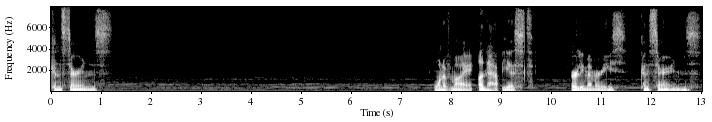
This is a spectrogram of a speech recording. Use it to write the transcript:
concerns one of my unhappiest early memories concerns.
